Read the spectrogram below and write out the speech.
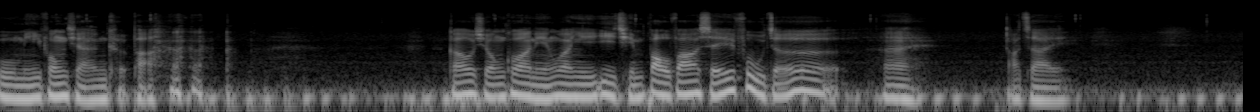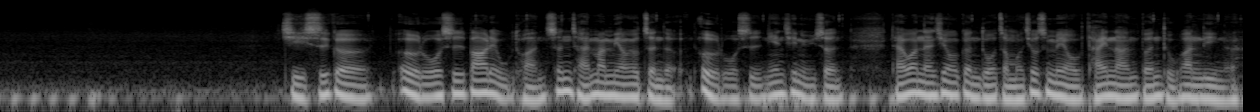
五迷疯起来很可怕。高雄跨年，万一疫情爆发，谁负责？哎，阿仔，几十个俄罗斯芭蕾舞团，身材曼妙又正的俄罗斯年轻女生，台湾男性又更多，怎么就是没有台南本土案例呢？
